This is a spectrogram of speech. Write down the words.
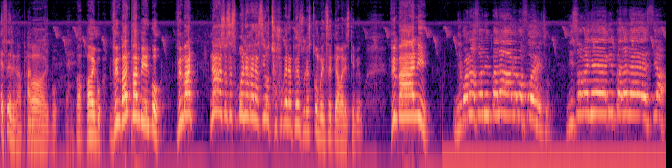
eselingaphambili hayibo. Hayibo. Vimbani phambili bo. Vimbani. Naso sesibonakala siyothushukela phezulu esicongweni sedaba lesigebengu. Vimbani. Ngibona sona impela ke bafowethu. Yisokanyeke impela lesiya.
